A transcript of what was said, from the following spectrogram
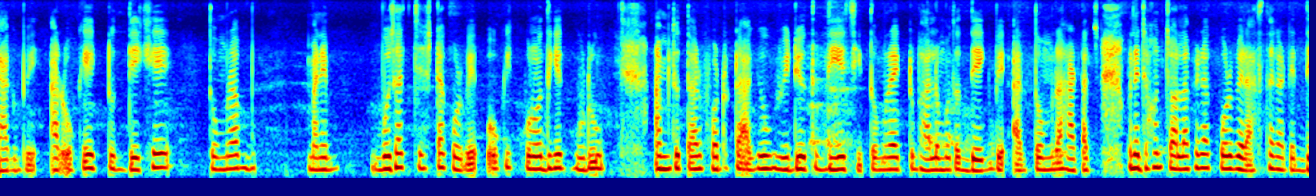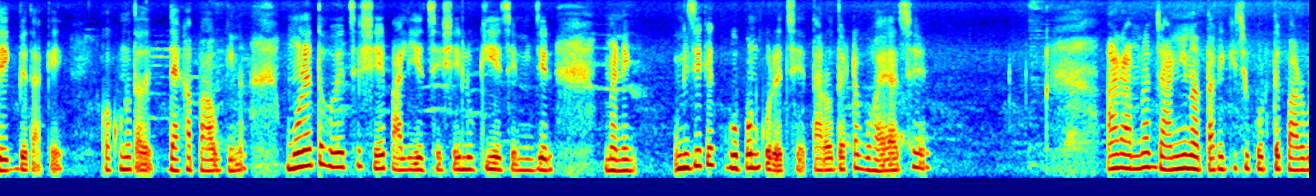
রাখবে। আর ওকে একটু দেখে তোমরা মানে বোঝার চেষ্টা করবে, ও কি কোনো দিকে গুরু? আমি তো তার ফটোটা আগেও ভিডিওতে দিয়েছি, তোমরা একটু ভালো মতো দেখবে। আর তোমরা হাঁটা মানে যখন চলাফেরা করবে রাস্তাঘাটে, দেখবে তাকে। কখনো তাদের দেখা পাও কি না মনে তো হয়েছে সে পালিয়েছে, সে লুকিয়েছে নিজের মানে নিজেকে গোপন করেছে। তারও তো একটা ভয় আছে। আর আমরা জানি না তাকে কিছু করতে পারব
